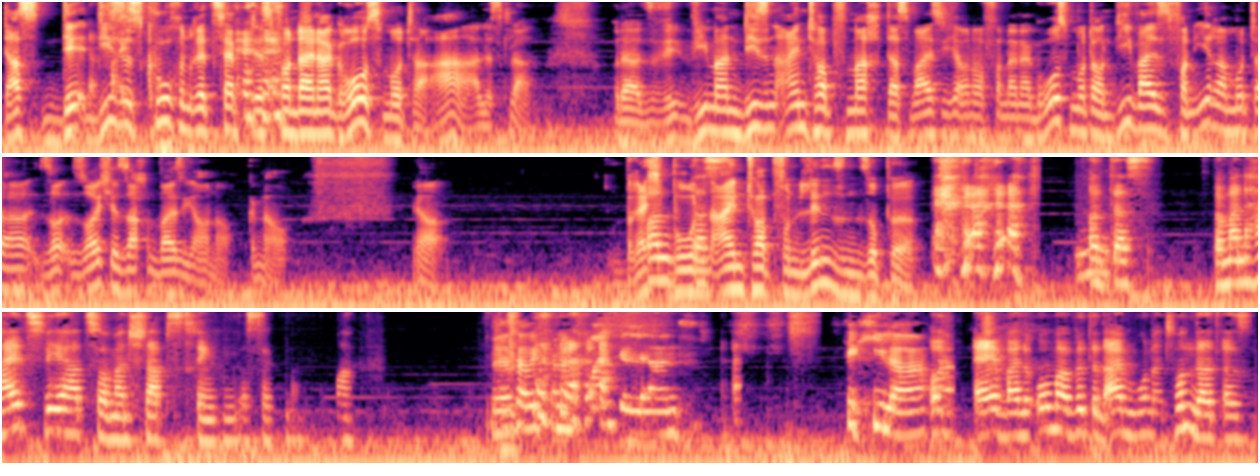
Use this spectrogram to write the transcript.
das, de, dieses Kuchenrezept ist von deiner Großmutter. Ah, alles klar. Oder wie, wie man diesen Eintopf macht, das weiß ich auch noch von deiner Großmutter und die weiß es von ihrer Mutter. So, solche Sachen weiß ich auch noch, genau. Ja. Brechbohnen-Eintopf und Linsensuppe. Und das, wenn man Halsweh hat, soll man Schnaps trinken. Das sagt man. das habe ich von einem Freund gelernt. Tequila. Und ey, meine Oma wird in einem Monat 100. Also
